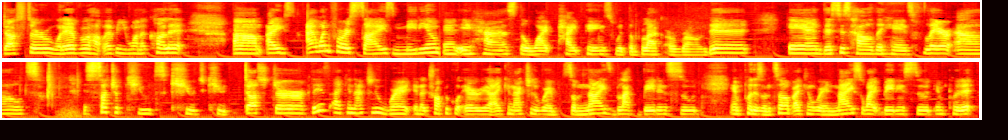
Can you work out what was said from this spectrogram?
duster whatever however you want to call it. Um, I I went for a size medium and it has the white pipings with the black around it. And this is how the hands flare out. It's such a cute cute cute duster. This I can actually wear it in a tropical area. I can actually wear some nice black bathing suit and put this on top. I can wear a nice white bathing suit and put it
